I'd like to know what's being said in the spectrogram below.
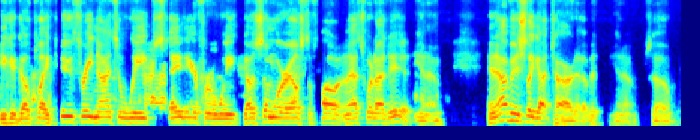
You could go play two, three nights a week, stay there for a week, go somewhere else to follow. And that's what I did, you know. And I eventually got tired of it, you know. So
